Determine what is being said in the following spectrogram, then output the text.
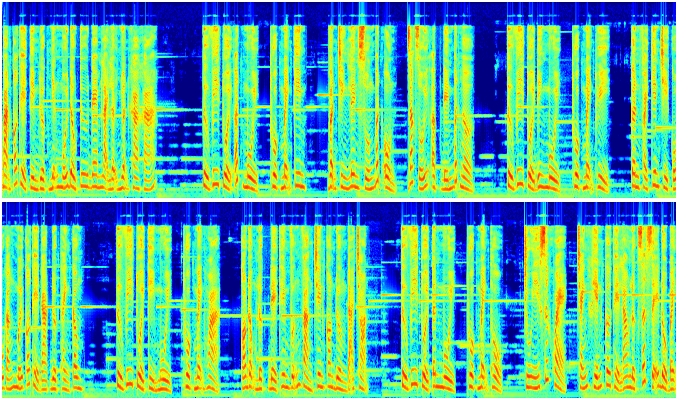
bạn có thể tìm được những mối đầu tư đem lại lợi nhuận kha khá. Tử vi tuổi Ất Mùi thuộc mệnh Kim, vận trình lên xuống bất ổn, rắc rối ập đến bất ngờ. Tử vi tuổi đinh mùi thuộc mệnh thủy, cần phải kiên trì cố gắng mới có thể đạt được thành công. Tử vi tuổi kỷ mùi thuộc mệnh hỏa, có động lực để thêm vững vàng trên con đường đã chọn. Tử vi tuổi tân mùi thuộc mệnh thổ, chú ý sức khỏe, tránh khiến cơ thể lao lực rất dễ đổ bệnh.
